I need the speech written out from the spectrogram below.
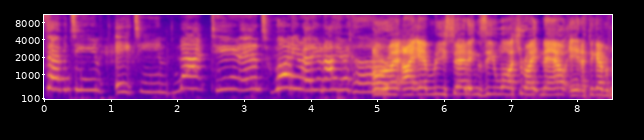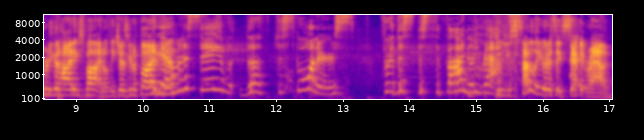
seventeen, eighteen, nineteen, and twenty. Ready or not? Here I come. All right, I am resetting Z Watch right now, and I think I have a pretty good hiding spot. I don't think Jen's gonna find Okay, me. I'm gonna save the the spawners for this this the final round. You sounded like you were gonna say second round.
